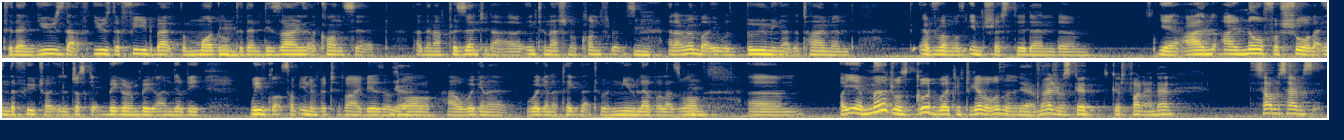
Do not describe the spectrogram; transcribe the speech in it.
to then use that use the feedback, the model Mm. to then design a concept that then I presented at an international conference. Mm. And I remember it was booming at the time and everyone was interested and um, yeah, I I know for sure that in the future it'll just get bigger and bigger and there'll be we've got some innovative ideas as Yeah. well how we're gonna we're gonna take that to a new level as well. Mm. Um, but yeah, merge was good working together, wasn't it? Yeah, merge was good, good fun. And then sometimes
